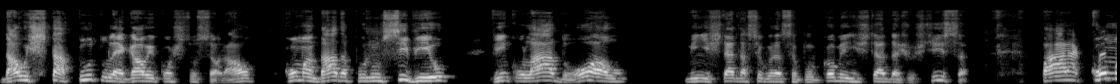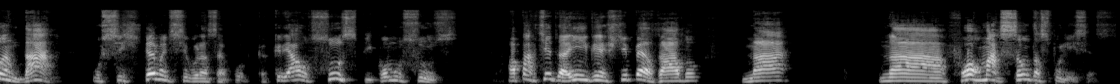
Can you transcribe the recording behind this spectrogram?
dar o estatuto legal e constitucional, comandada por um civil vinculado ou ao Ministério da Segurança Pública ou ao Ministério da Justiça, para comandar o sistema de segurança pública, criar o SUSP como o SUS. A partir daí, investir pesado na, na formação das polícias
